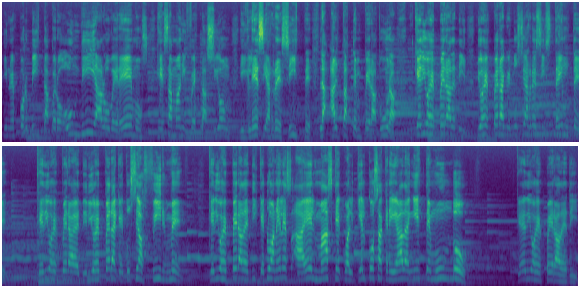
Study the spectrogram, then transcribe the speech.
y no es por vista, pero un día lo veremos, esa manifestación. Iglesia resiste las altas temperaturas. ¿Qué Dios espera de ti? Dios espera que tú seas resistente. ¿Qué Dios espera de ti? Dios espera que tú seas firme que Dios espera de ti, que tú anheles a Él más que cualquier cosa creada en este mundo. ¿Qué Dios espera de ti?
